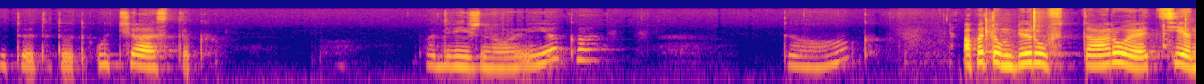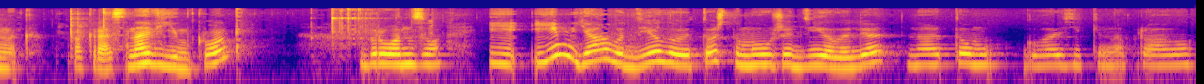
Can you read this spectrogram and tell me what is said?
вот этот вот участок подвижного века. Так. А потом беру второй оттенок как раз новинку бронзу. И им я вот делаю то что мы уже делали на том глазике направо.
